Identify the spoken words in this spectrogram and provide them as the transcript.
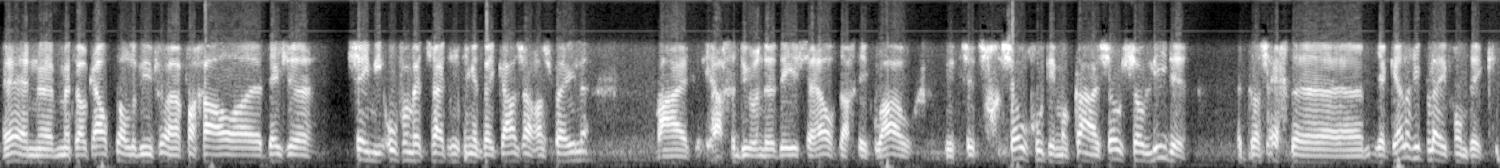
En met welk elftal wie Van Gaal deze semi-oefenwedstrijd richting het WK zou gaan spelen. Maar ja, gedurende de eerste helft dacht ik, wauw, dit zit zo goed in elkaar, zo solide. Het was echt uh, ja, gallery play, vond ik. De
